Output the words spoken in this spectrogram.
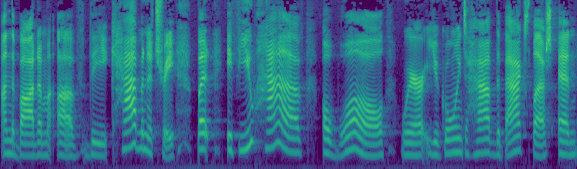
and the bottom of the cabinetry. But if you have a wall where you're going to have the backsplash and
